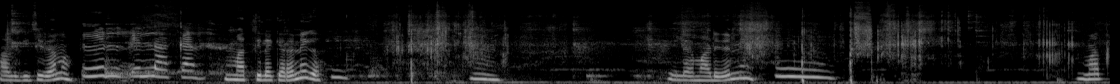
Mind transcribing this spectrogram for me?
ಅಲ್ಲಿ ಗಿಚ್ಚಿದಾನು ಮತ್ತೆ ಇಲ್ಲ ಹಾಕ್ಯಾರನ ಈಗ ಹ್ಞೂ ಇಲ್ಲೇ ಮಾಡಿದೇನು ನೀವು ಮತ್ತು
